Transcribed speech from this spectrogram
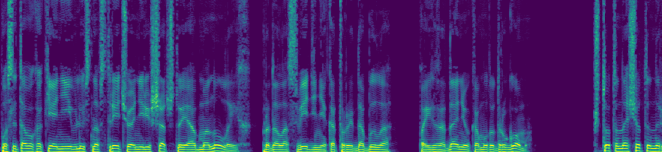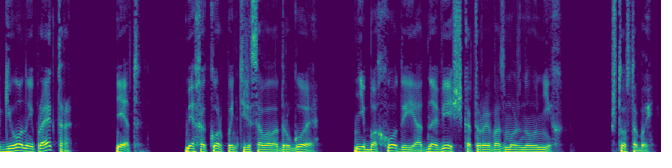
После того, как я не явлюсь навстречу, они решат, что я обманула их, продала сведения, которые добыла по их заданию кому-то другому. Что-то насчет энергиона и проектора? Нет. Мехакорп интересовало другое. Небоходы и одна вещь, которая, возможно, у них. Что с тобой?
